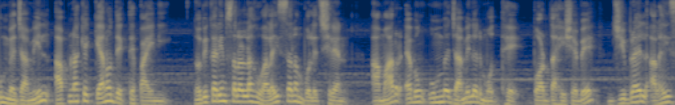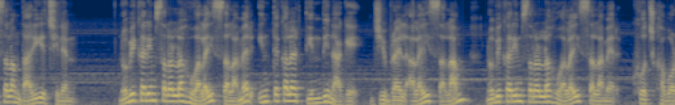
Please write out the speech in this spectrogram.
উম্মে জামিল আপনাকে কেন দেখতে পায়নি? নবী করিম সাল্লাহু আলাইসাল্লাম বলেছিলেন, আমার এবং উম্মে জামিলের মধ্যে পর্দা হিসেবে জিব্রাইল আলাইসাল্লাম দাঁড়িয়েছিলেন। নবী করিম সাল্লাহু আলাইসাল্লামের ইন্তেকালের তিন দিন আগে জিব্রাইল আলাইসাল্লাম নবী করিম সাল্লাহু আলাইসাল্লামের খোঁজ খবর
